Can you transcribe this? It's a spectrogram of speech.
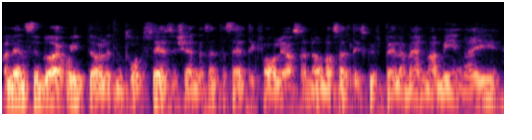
Valencia började skitdåligt men trots det så kändes inte Celtic farliga. Och sen då när Celtic skulle spela med en man mindre i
